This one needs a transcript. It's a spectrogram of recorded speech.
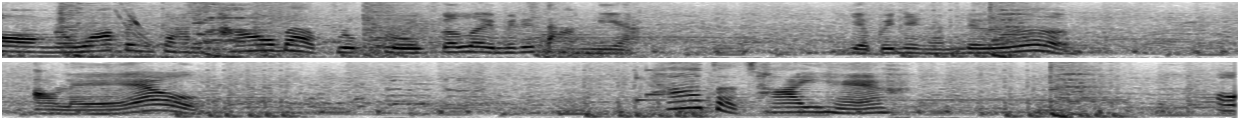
บอกนะว่าเป็นการเข้าแบบฟลุกๆก็เลยไม่ได้ตังเนี่ย อย่าเป็นอย่างนั้นเด้อ เอาแล้ว ถ้าจะใช่แฮะ โอ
